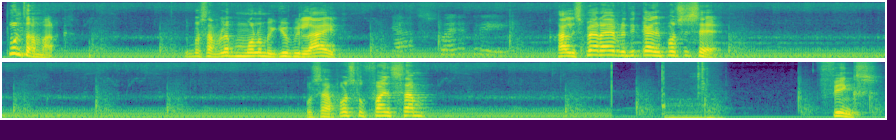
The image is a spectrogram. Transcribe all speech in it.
Πού είναι τα mark. Μήπως τα βλέπουμε μόνο με UV light. Yes, 23. Καλησπέρα Εύρη, τι κάνεις, πώς είσαι; Was supposed to find some things.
